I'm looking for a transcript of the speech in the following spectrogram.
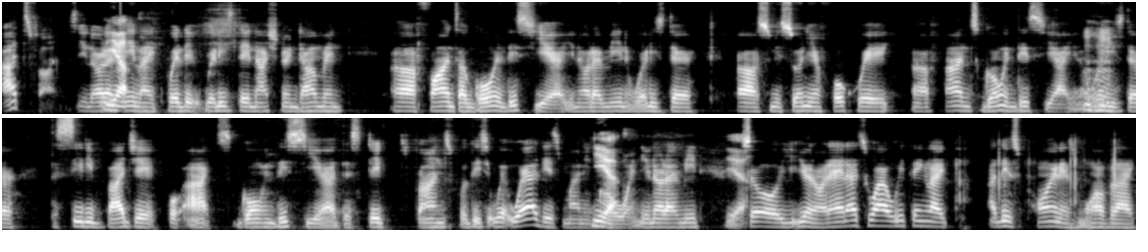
arts funds. You know what Yeah. I mean? Like where the, where is the national endowment uh, funds are going this year? You know what I mean? Where is the uh, Smithsonian Folkway uh, funds going this year? You know where Mhm. is the the city budget for arts going this year? The state funds for this? Where, where are this money Yeah. going? You know what I mean? Yeah. So you know, and that's why we think like at this point it's more of like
